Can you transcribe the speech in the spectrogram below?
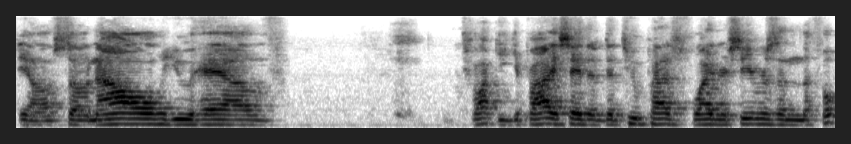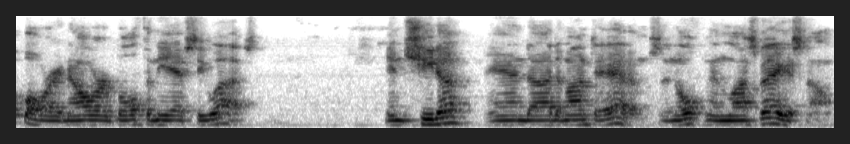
You know, so now you have fuck. You could probably say that the two best wide receivers in the football right now are both in the AFC West, in Cheetah and uh, Davante Adams in Oakland, and Las Vegas now.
